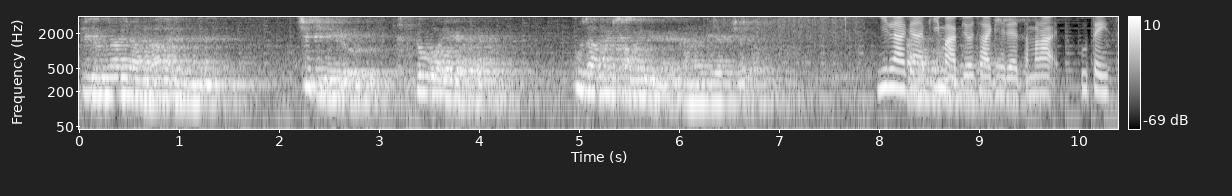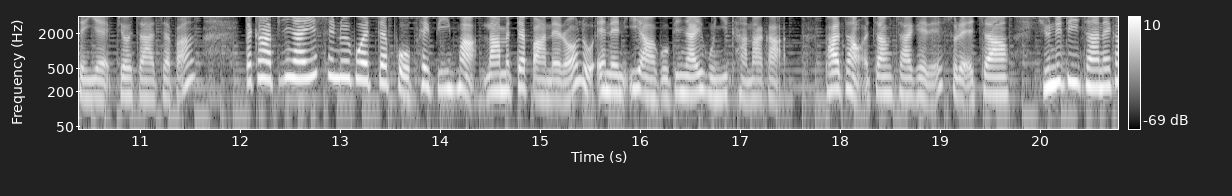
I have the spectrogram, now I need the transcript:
ပြည်သူများကြောင့်နားလည်နေချစ်ကြည်လို့တို့ဝရရတယ်ဥစားမဆောင်ရတဲ့ခန္ဓာတရားဖြစ်တော့ ညီလာခံအပြီးမှာပြောကြားခဲ့တဲ့သမရဦးသိန်းစိန်ရဲ့ပြောကြားချက်ပါတခါပညာရေးဆွေးနွေးပွဲတက်ဖို့ဖိတ်ပြီးမှလာမတက်ပါနဲ့တော့လို့ NNER ကိုပညာရေးဝန်ကြီးဌာနက ဘာကြောင့်အကြောင်းကြားခဲ့တယ်ဆိုတဲ့အကြောင်း Unity Channel က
